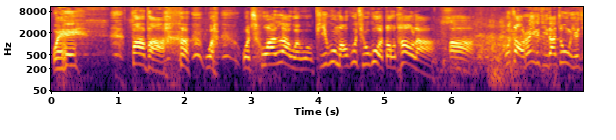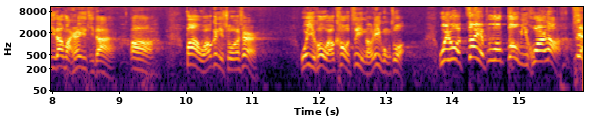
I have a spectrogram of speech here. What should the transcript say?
喂，爸爸，我我穿了，我我皮裤、毛裤、秋裤我都套了啊。我早上一个鸡蛋，中午一个鸡蛋，晚上一个鸡蛋啊。爸，我要跟你说个事儿，我以后我要靠我自己能力工作，我以后我再也不往爆米花了。这，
